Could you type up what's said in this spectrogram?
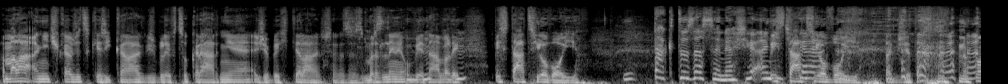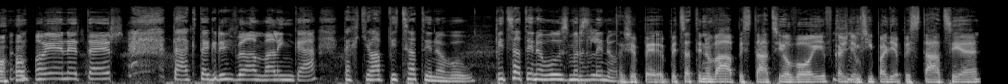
A malá Anička vždycky říkala, když byli v cukrárně, že by chtěla, že ze zmrzliny objednávali pistáciovoj. Tak to zase naše Anička. Pistáciovoj. Takže ta, no. Moje neteř. Tak, tak když byla malinká, tak chtěla pizzatinovou. Pizzatinovou zmrzlinu. Takže pi- pizzatinová pistáciovoj, v každém případě pistácie.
